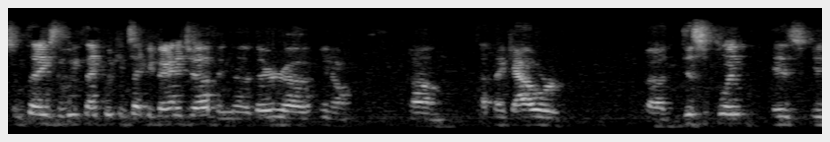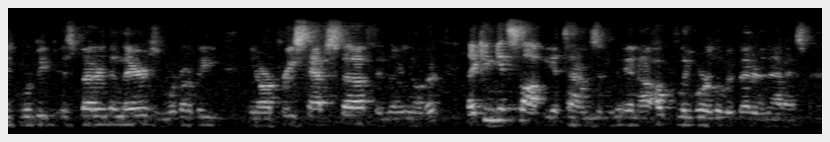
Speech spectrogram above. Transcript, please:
some things that we think we can take advantage of, and uh, they're uh, you know um, I think our uh, discipline is is will be is better than theirs, and we're going to be you know our pre-snap stuff, and you know they're, they can get sloppy at times, and, and uh, hopefully we're a little bit better in that aspect.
